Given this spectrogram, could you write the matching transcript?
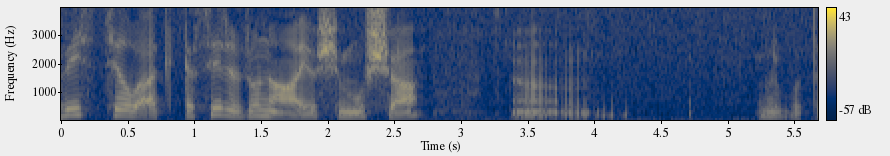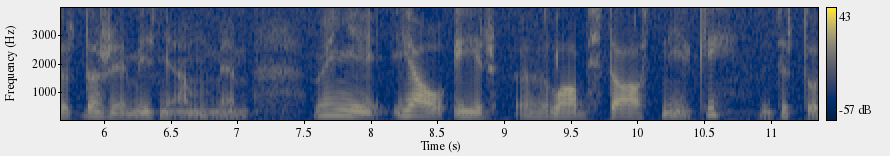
visi cilvēki, kas ir runājuši mušā, uh, varbūt ar dažiem izņēmumiem, viņi jau ir labi stāstnieki. Līdz ar to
